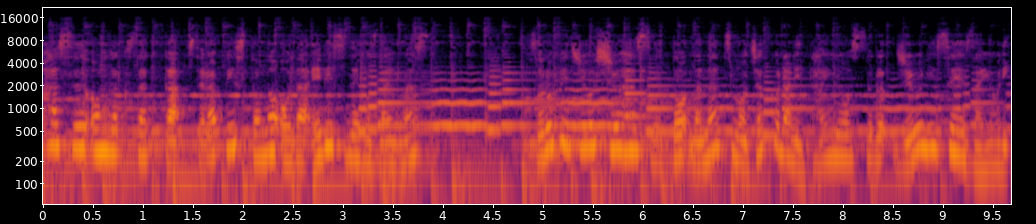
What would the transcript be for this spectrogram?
波数音楽作家セラピストの小田エリスでございますソルフェジオ周波数と7つのチャクラに対応する12星座より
